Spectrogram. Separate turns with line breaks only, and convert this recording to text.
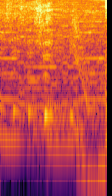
Let me hold.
